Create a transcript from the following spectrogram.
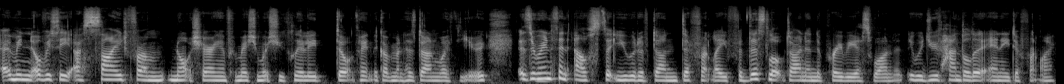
I mean, obviously, aside from not sharing information, which you clearly don't think the government has done with you, is there anything else that you would have done differently for this lockdown and the previous one? Would you have handled it any differently?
